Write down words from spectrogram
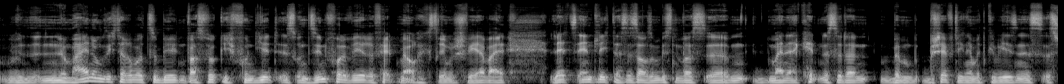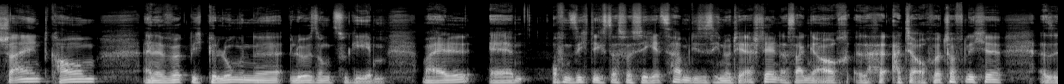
eine Meinung sich darüber zu bilden, was wirklich fundiert ist und sinnvoll wäre, fällt mir auch extrem schwer, weil letztendlich, das ist auch so ein bisschen was ähm, meine Erkenntnisse dann beim Beschäftigen damit gewesen ist, es scheint kaum eine wirklich gelungene Lösung zu geben, weil ähm, offensichtlich ist das, was wir jetzt haben, dieses Hin- und Herstellen, das sagen ja auch, hat ja auch wirtschaftliche, also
